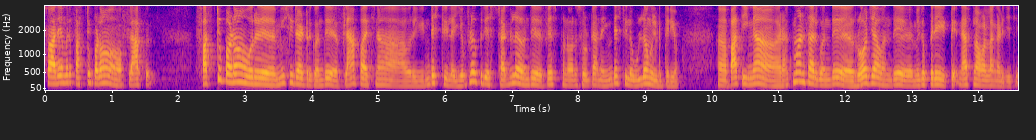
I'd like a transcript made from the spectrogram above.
ஸோ அதே மாதிரி ஃபஸ்ட்டு படம் ஃப்ளாப்பு ஃபஸ்ட்டு படம் ஒரு மியூசிக் டேரக்டருக்கு வந்து ஃப்ளாப் ஆச்சுன்னா அவர் இண்டஸ்ட்ரியில் எவ்வளோ பெரிய ஸ்ட்ரகிளை வந்து ஃபேஸ் பண்ணுவார்னு சொல்லிட்டு அந்த இண்டஸ்ட்ரியில் உள்ளவங்களுக்கு தெரியும். பார்த்தீங்கன்னா ரஹ்மான் சாருக்கு வந்து ரோஜா வந்து மிகப்பெரிய ஹிட்டு நேஷ்னல் அவார்ட்லாம் கிடச்சிச்சு.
